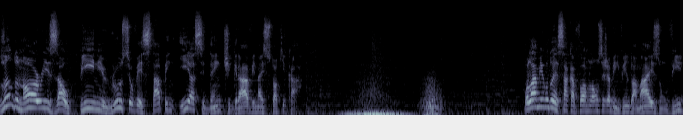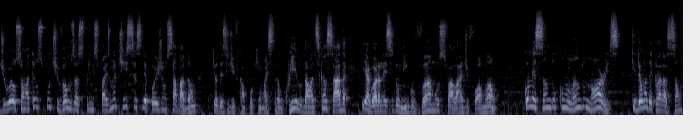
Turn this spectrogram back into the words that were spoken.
Lando Norris, Alpine, Russell Verstappen e acidente grave na Stock Car. Olá amigo do Ressaca Fórmula 1, seja bem-vindo a mais um vídeo. Eu sou Matheus Pucci vamos às principais notícias depois de um sabadão que eu decidi ficar um pouquinho mais tranquilo, dar uma descansada e agora nesse domingo vamos falar de Fórmula 1. Começando com Lando Norris, que deu uma declaração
